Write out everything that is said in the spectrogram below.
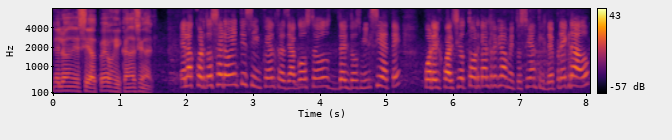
de la Universidad Pedagógica Nacional. El Acuerdo 025 del 3 de agosto del 2007, por el cual se otorga el reglamento estudiantil de pregrado,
